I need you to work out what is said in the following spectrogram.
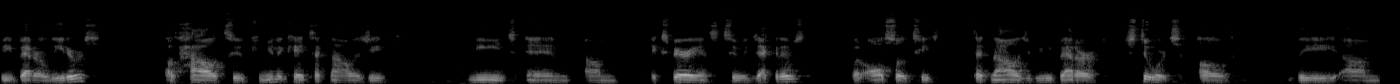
be better leaders of how to communicate technology needs and um, experience to executives, but also teach technology be better stewards of the um,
